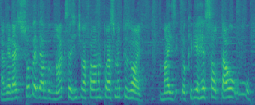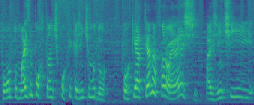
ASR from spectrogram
Na verdade, sobre a W Max a gente vai falar no próximo episódio, mas eu queria ressaltar o, o ponto mais importante por que, que a gente mudou. Porque até na Faroeste a gente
